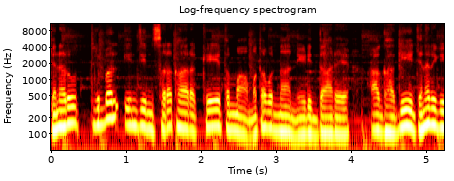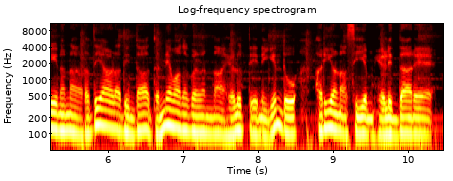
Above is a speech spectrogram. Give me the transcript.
ಜನರು ತ್ರಿಬಲ್ ಇಂಜಿನ್ ಸರಕಾರಕ್ಕೆ ತಮ್ಮ ಮತವನ್ನು ನೀಡಿದ್ದಾರೆ. ಹಾಗಾಗಿ ಜನರಿಗೆ ನನ್ನ ಹೃದಯಾಳದಿಂದ ಧನ್ಯವಾದಗಳನ್ನು ಹೇಳುತ್ತೇನೆ ಎಂದು ಹರಿಯಾಣ ಸಿಎಂ ಹೇಳಿದ್ದಾರೆ.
